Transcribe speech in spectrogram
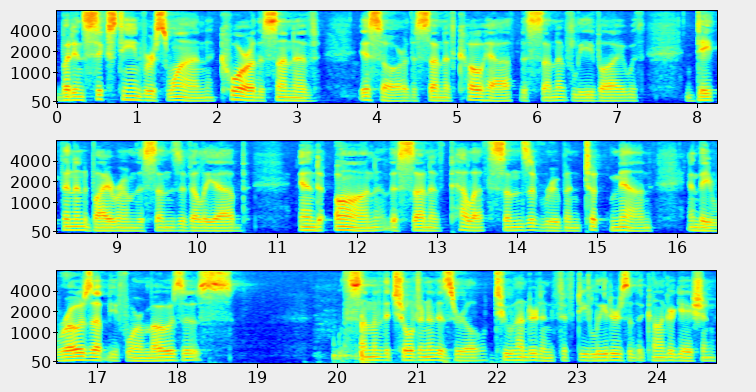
But in 16, verse 1, Korah, the son of Izhar, the son of Kohath, the son of Levi, with Dathan and Abiram, the sons of Eliab, and On, the son of Peleth, sons of Reuben, took men, and they rose up before Moses with some of the children of Israel, 250 leaders of the congregation,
